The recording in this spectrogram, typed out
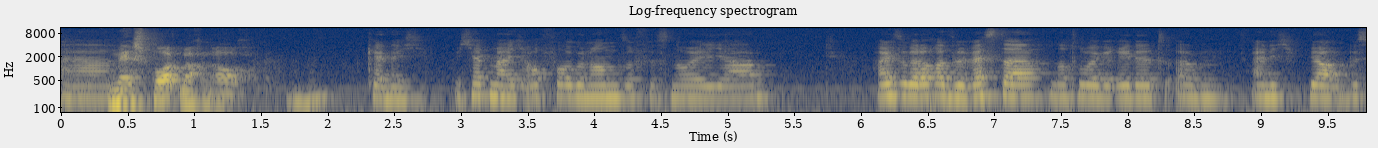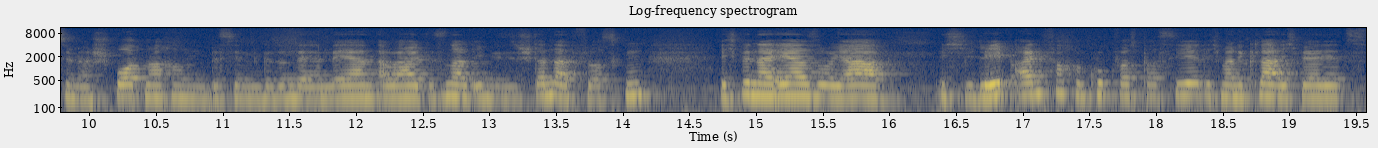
Äh, Mehr Sport machen auch. Kenne ich. Ich habe mir eigentlich auch vorgenommen, so fürs neue Jahr. Habe ich sogar noch an Silvester noch drüber geredet. Ähm, eigentlich, ja, ein bisschen mehr Sport machen, ein bisschen gesünder ernähren. Aber halt, das sind halt irgendwie diese Standardflosken. Ich bin da eher so, ja, ich lebe einfach und gucke, was passiert. Ich meine, klar, ich werde jetzt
